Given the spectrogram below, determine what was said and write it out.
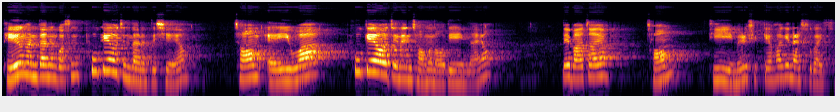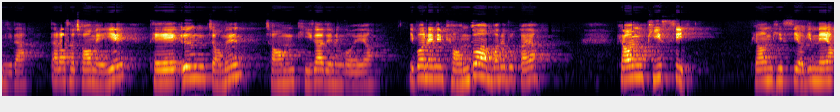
대응한다는 것은 포개어진다는 뜻이에요. 점 A와 포개어지는 점은 어디에 있나요? 네, 맞아요. 점 D임을 쉽게 확인할 수가 있습니다. 따라서 점 A의 대응점은 점 D가 되는 거예요. 이번에는 변도 한번 해볼까요? 변 BC. 변 BC 여기 있네요.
